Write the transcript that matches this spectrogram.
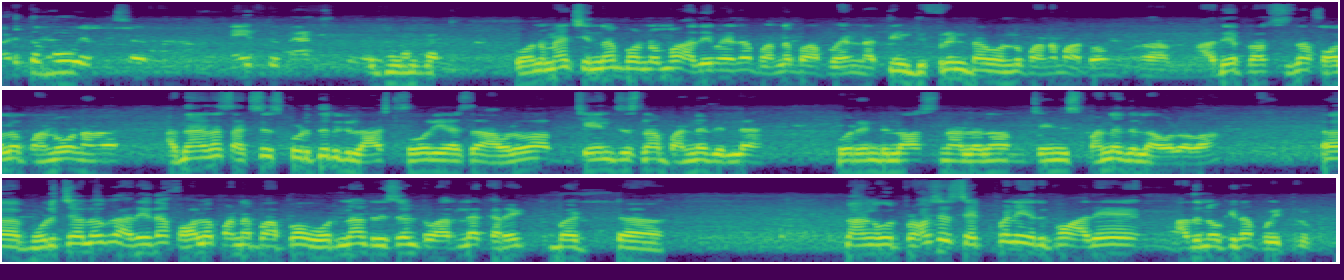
அடுத்த மூவ் எப்படி சார் போன மேட்ச் என்ன பண்ணோமோ அதே மாதிரி தான் பண்ண பார்ப்போம். நத்திங் டிஃப்ரெண்ட்டாக ஒன்றும் பண்ண மாட்டோம். அதே ப்ராசஸ் தான் ஃபாலோ பண்ணுவோம் நாங்கள் அதனால தான் சக்ஸஸ் கொடுத்துருக்கு லாஸ்ட் ஃபோர் இயர்ஸ் அவ்வளோவா சேஞ்சஸ்லாம் பண்ணதில்லை. ஒரு ரெண்டு லாஸ்ட்னாலலாம் சேஞ்சஸ் பண்ணதில்லை அவ்வளோவா. முடிச்ச அளவுக்கு அதே தான் ஃபாலோ பண்ண பார்ப்போம். ஒரு நாள் ரிசல்ட் வரல கரெக்ட் பட் நாங்கள் ஒரு ப்ராசஸ் செட் பண்ணி இருக்கோம் அதே அதை நோக்கி தான் போயிட்டு இருக்கோம்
